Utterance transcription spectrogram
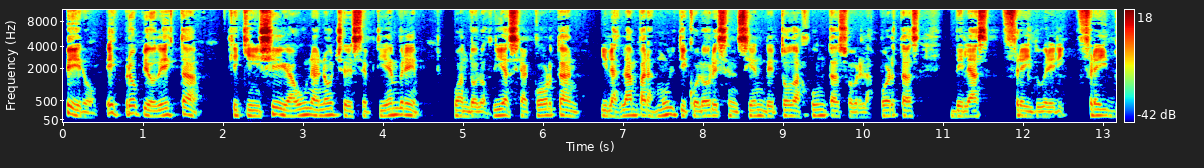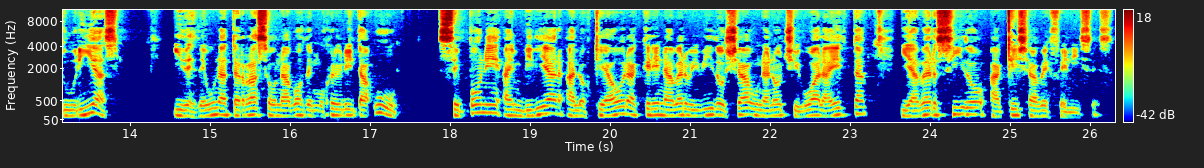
Pero es propio de esta que quien llega una noche de septiembre, cuando los días se acortan y las lámparas multicolores se encienden todas juntas sobre las puertas de las freidurías, y desde una terraza una voz de mujer grita ¡Uh! se pone a envidiar a los que ahora creen haber vivido ya una noche igual a esta y haber sido aquella vez felices.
